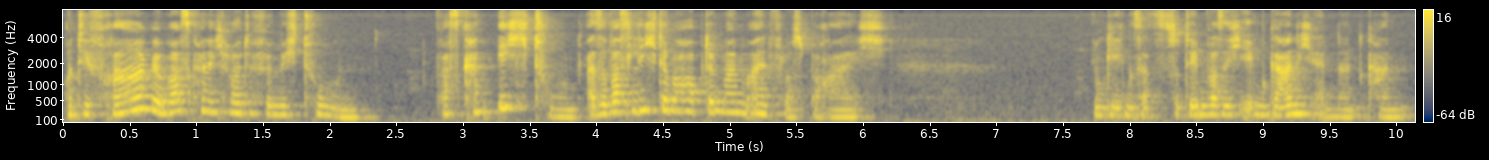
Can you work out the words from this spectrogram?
Und die Frage, was kann ich heute für mich tun? Was kann ich tun? Also was liegt überhaupt in meinem Einflussbereich? Im Gegensatz zu dem, was ich eben gar nicht ändern kann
